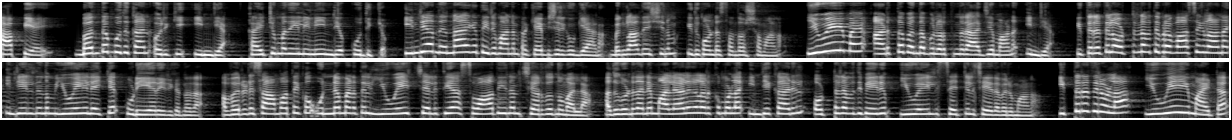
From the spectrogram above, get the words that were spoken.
ഹാപ്പിയായി. ബന്ധം പുതുക്കാൻ ഒരുക്കി ഇന്ത്യ. കയറ്റുമതിയിൽ ഇനി ഇന്ത്യ കുതിക്കും. ഇന്ത്യ നിർണായക തീരുമാനം പ്രഖ്യാപിച്ചിരിക്കുകയാണ്. ബംഗ്ലാദേശിനും ഇതുകൊണ്ട് സന്തോഷമാണ്. യു എയുമായി അടുത്ത ബന്ധം പുലർത്തുന്ന രാജ്യമാണ് ഇന്ത്യ. ഇത്തരത്തിൽ ഒട്ടനവധി പ്രവാസികളാണ് ഇന്ത്യയിൽ നിന്നും യു എയിലേക്ക് കുടിയേറിയിരിക്കുന്നത്. അവരുടെ സാമ്പത്തിക ഉന്നമനത്തിൽ യു എ ചെലുത്തിയ സ്വാധീനം ചെറുതൊന്നുമല്ല. അതുകൊണ്ട് തന്നെ മലയാളികളടക്കമുള്ള ഇന്ത്യക്കാരിൽ ഒട്ടനവധി പേരും യു എയിൽ സെറ്റിൽ ചെയ്തവരുമാണ്. ഇത്തരത്തിലുള്ള യു എയുമായിട്ട്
